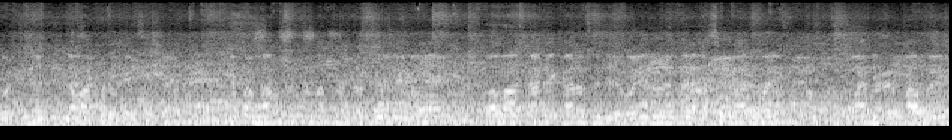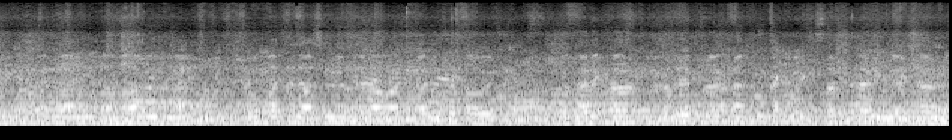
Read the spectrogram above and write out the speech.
હોસ્પિટલ દવાખાનું કહી શકાય. એ પણ માત્ર ને માત્ર દસ રૂપિયામાં. આવા કાર્ય છે છે વડીલોને જ્યારે આશીર્વાદ હોય, ભગવાનની કૃપા હોય ભગવાનની મહાવીરથી સૌ આશીર્વાદ કરાવવા કાર્ય થતા હોય છે. તો ખરેખર દરેક પ્રયત્ન કોઈ સર્ચ તરીકે વિચારને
